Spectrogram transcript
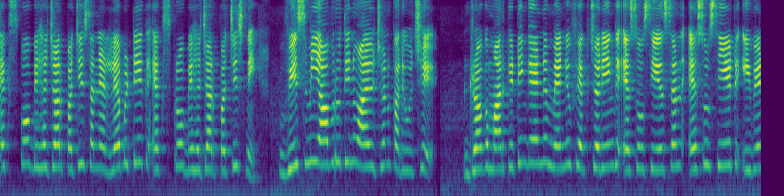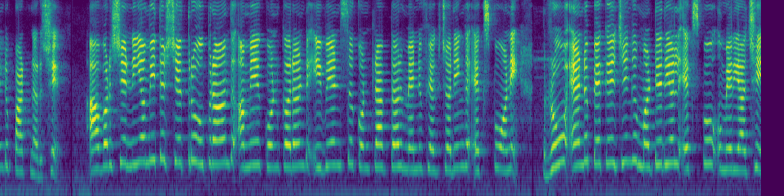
એક્સપો બે હજાર પચીસ અને લેબટેક એક્સપો બે હજાર પચીસની વીસમી આવૃત્તિનું આયોજન કર્યું છે. Drug marketing and manufacturing association associate event partner છે. આ વર્ષે નિયમિત ક્ષેત્રો ઉપરાંત અમે concurrent events contractor manufacturing expo અને raw and packaging material expo ઉમેર્યા છે.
